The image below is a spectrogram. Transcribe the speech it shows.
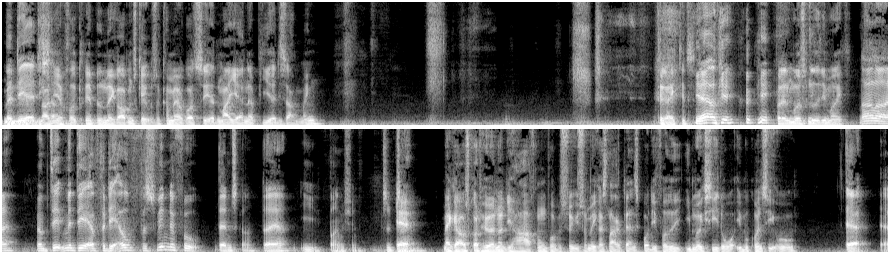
Men det er de når samme. de har fået knippet make skæv, så kan man jo godt se, at Marianne og Pia er de samme, ikke? Det er rigtigt. Ja, okay, okay. På den måde snyder de mig ikke. Nej, nej. Jamen, det, men det er, for det er jo forsvindende få danskere, der er i branchen. Så, Ja, man kan også godt høre, når de har haft nogen på besøg, som ikke har snakket dansk, hvor de har fået, I må ikke sige et ord, I må kun sige å. ja, ja.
